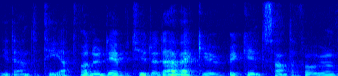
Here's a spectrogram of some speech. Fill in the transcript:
identitet. Vad nu det betyder. Det här väcker ju mycket intressanta frågor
